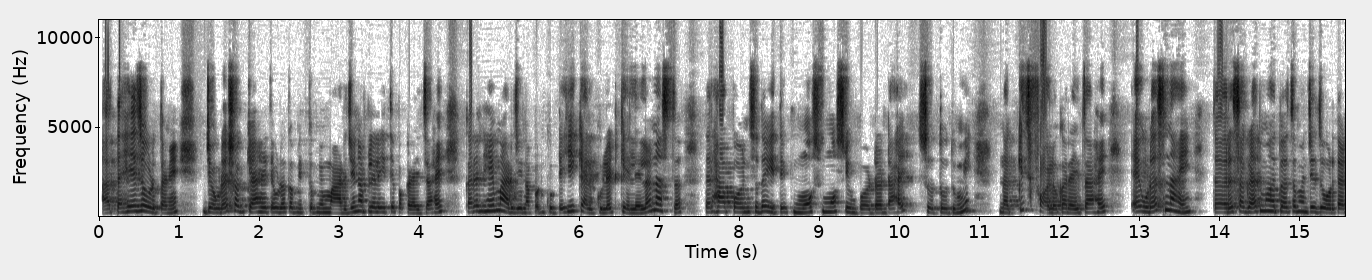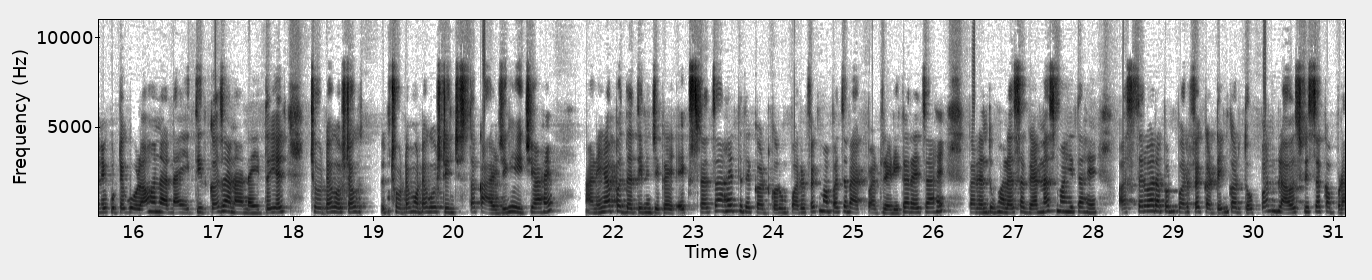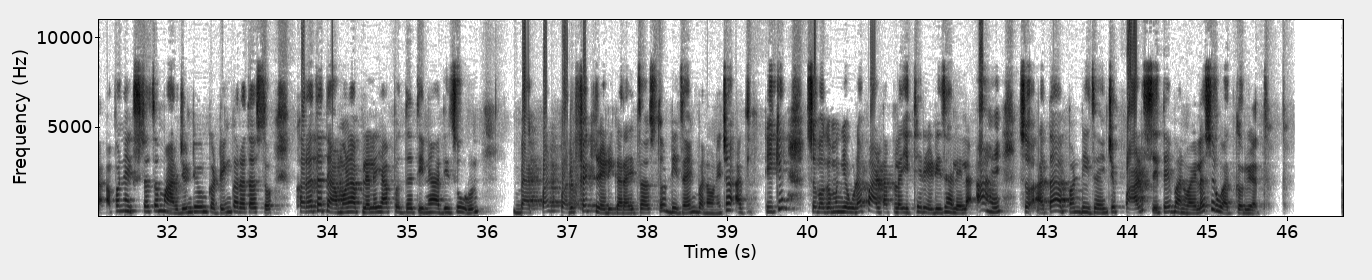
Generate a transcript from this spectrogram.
आता हे जोडताना जेवढं शक्य आहे तेवढं कमीत कमी मार्जिन आपल्याला इथे पकडायचं आहे. कारण हे मार्जिन आपण कुठेही कॅल्क्युलेट केलेलं नसतं. तर हा पॉईंट सुद्धा इथे मोस्ट मोस्ट इम्पॉर्टंट आहे. सो तो तुम्ही नक्कीच फॉलो करायचा आहे. एवढंच नाही तर सगळ्यात महत्वाचं म्हणजे जोडताना कुठे गोळा होणार नाही तितकं जाणार नाही. तर या छोट्या गोष्ट छोट्या मोठ्या गोष्टींची सुद्धा काळजी घ्यायची आहे. आणि ह्या पद्धतीने जे काही एक्स्ट्राचं आहे ते कट करून परफेक्ट मापाचा बॅक पार्ट रेडी करायचा आहे. कारण तुम्हाला सगळ्यांनाच माहीत आहे अस्तरवर आपण परफेक्ट कटिंग करतो पण ब्लाऊज पीसचा कपडा आपण एक्स्ट्राचं मार्जिन ठेवून कटिंग करत असतो. खरं तर त्यामुळे आपल्याला ह्या पद्धतीने आधी जोडून बॅक पार्ट परफेक्ट रेडी करायचा असतो डिझाईन बनवण्याच्या आधी. ठीक आहे? सो बघा मग एवढा पार्ट आपला इथे रेडी झालेला आहे. सो आता आपण डिझाईनचे पार्ट्स इथे बनवायला सुरुवात करूयात.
